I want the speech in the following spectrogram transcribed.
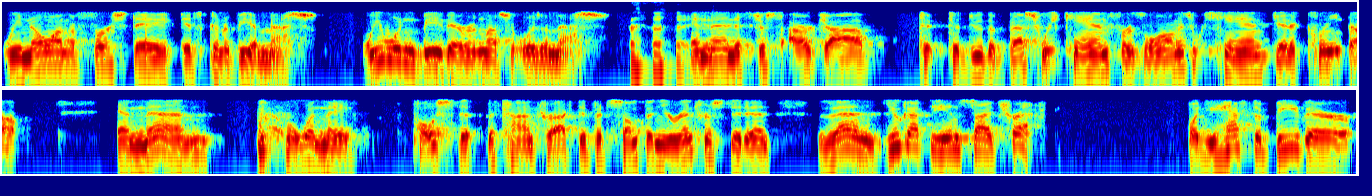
we know on the first day it's going to be a mess. We wouldn't be there unless it was a mess. and then it's just our job to, to do the best we can for as long as we can, get it cleaned up. And then when they post it, the contract, if it's something you're interested in, then you got the inside track. But you have to be there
